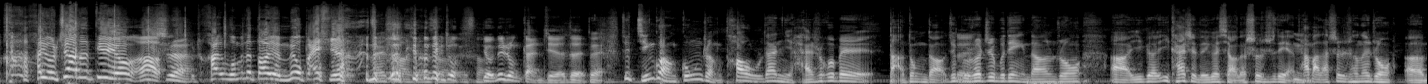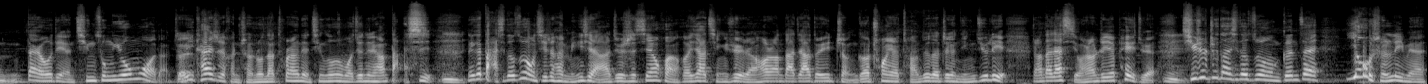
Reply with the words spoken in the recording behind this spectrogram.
还 还有这样的电影啊，是。还我们的导演没有白学，就那种有那种感觉，对。对，就尽管工整套路，但你还是会被打动到。就比如说这部电影当中啊、一个一开始的一个小的设置点，他把它设置成那种嗯带有点轻松幽默的，就一开始很沉重，但突然有点轻松幽默，就那场打戏。嗯，那个打戏的作用其实很明显啊，就是先缓和一下情绪，然后让大家对于整个创业团队的这个凝聚力，让大家喜欢上这些配角。嗯。其实这段戏的作用跟在《药神》里面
